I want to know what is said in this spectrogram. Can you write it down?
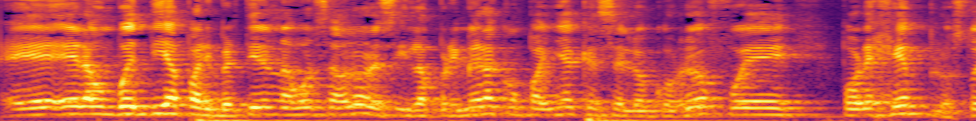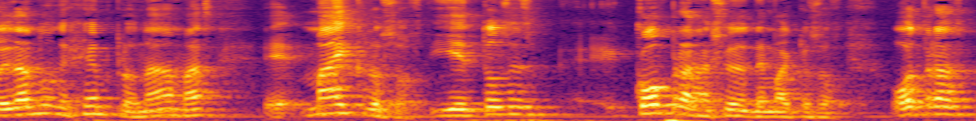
era un buen día para invertir en la bolsa de valores y la primera compañía que se le ocurrió fue, por ejemplo, estoy dando un ejemplo nada más, eh, Microsoft. Y entonces compran acciones de Microsoft. Otra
